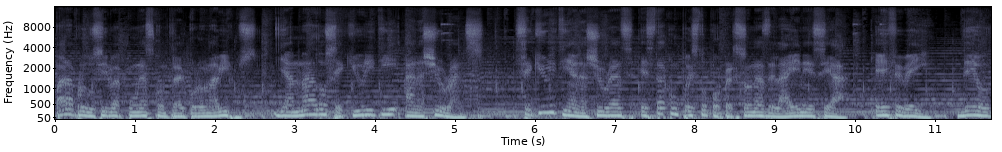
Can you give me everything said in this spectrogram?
para producir vacunas contra el coronavirus, llamado Security and Assurance. Security and Assurance está compuesto por personas de la NSA, FBI, DOD,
